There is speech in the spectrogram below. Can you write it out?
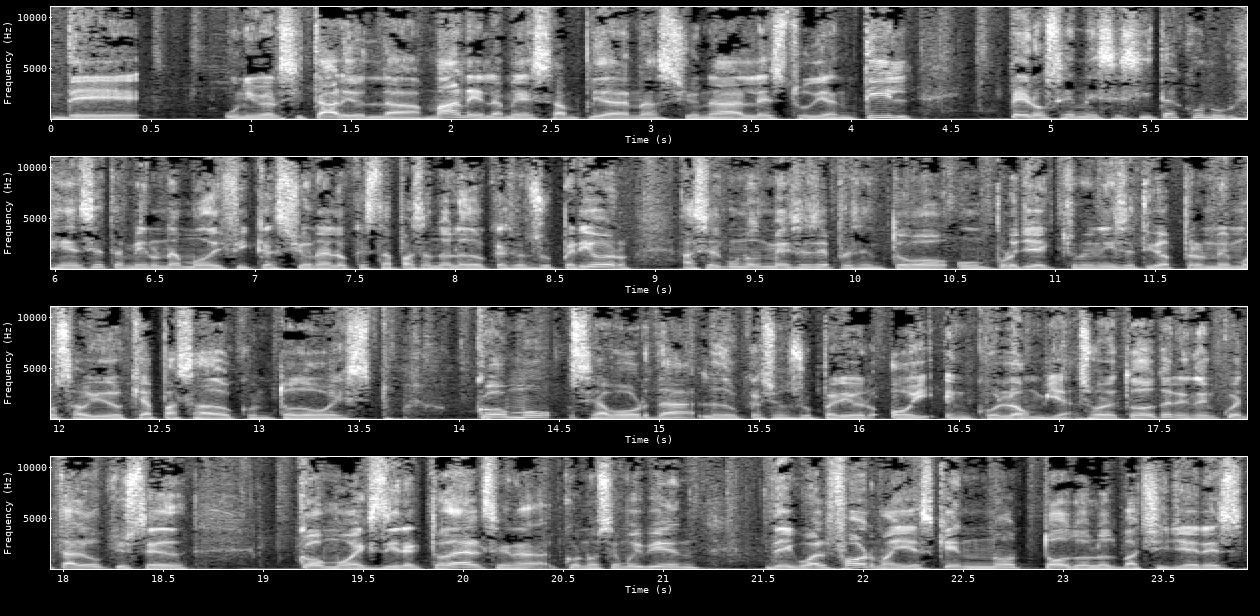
de universitarios, la MANE, la Mesa Ampliada Nacional Estudiantil, pero se necesita con urgencia también una modificación a lo que está pasando en la educación superior. Hace algunos meses se presentó un proyecto, una iniciativa, pero no hemos sabido qué ha pasado con todo esto cómo se aborda la educación superior hoy en Colombia, sobre todo teniendo en cuenta algo que usted como exdirectora del SENA conoce muy bien de igual forma, y es que no todos los bachilleres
